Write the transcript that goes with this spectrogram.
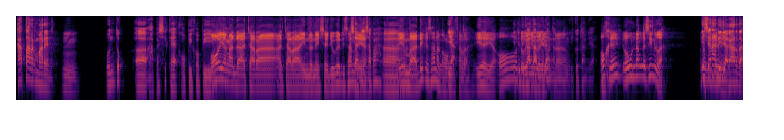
Qatar kemarin Hmm. untuk eh, apa sih kayak kopi-kopi Oh yang ada acara acara Indonesia juga di sana chefnya ya? siapa Eh, Iya Mbak Ade ke sana kalau Iya, nggak salah. Iya iya. Oh, itu di Qatar dia datang ikutan dia Oke, oh undang ke sini lah. ini sekarang ke di. Jakarta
